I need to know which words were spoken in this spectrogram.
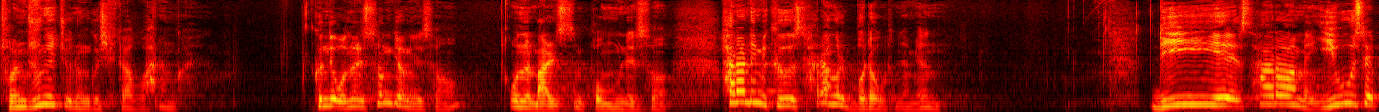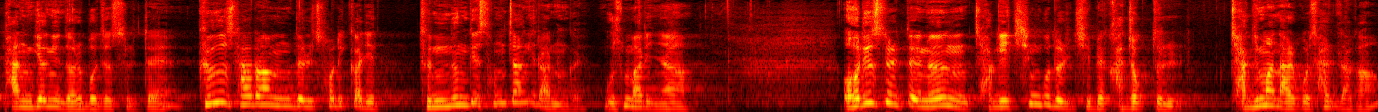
존중해 주는 것이라고 하는 거예요. 근데 오늘 성경에서 오늘 말씀 본문에서 하나님이 그 사랑을 뭐라고 그러냐면 네의 사람의 이웃의 반경이 넓어졌을 때 그 사람들 소리까지 듣는 게 성장이라는 거예요. 무슨 말이냐? 어렸을 때는 자기 친구들 집에 가족들 자기만 알고 살다가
